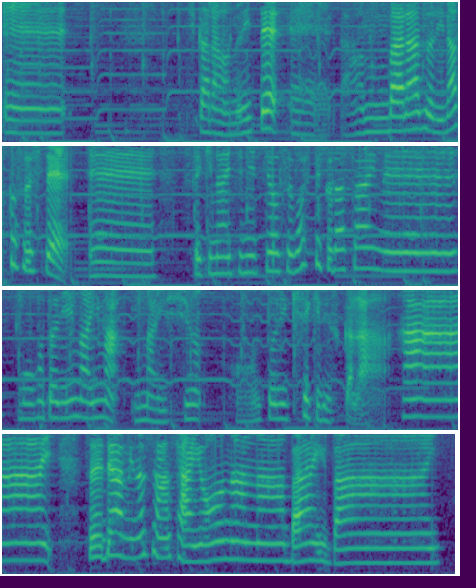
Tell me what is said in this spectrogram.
えー、力を抜いて、えー、頑張らずリラックスして、えー、素敵な一日を過ごしてくださいね。もう本当に今今今一瞬。本当に奇跡ですから。はい。それでは皆さんさようなら。バイバイ。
